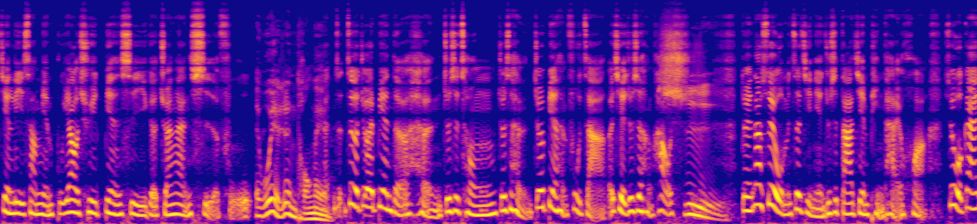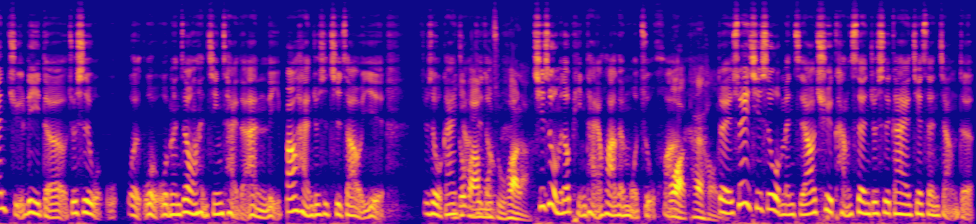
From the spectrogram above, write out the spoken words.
建立上面，不要去变是一个专案式的服务。哎，我也认同哎，这这个就会变得很，就是从就是很就会变很复杂，而且就是很耗时。对，那所以我们这几年就是搭建平台化。所以我刚才举例的，就是我。我我我们这种很精彩的案例，包含就是制造业，就是我刚才讲的模组化了。其实我们都平台化跟模组化。哇，太好了！对，所以其实我们只要去 concern，就是刚才杰森讲的，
